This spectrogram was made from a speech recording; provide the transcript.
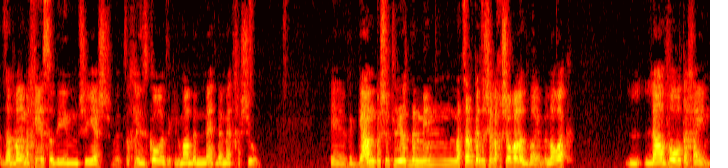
זה הדברים הכי יסודיים שיש וצריך לזכור את זה, כאילו מה באמת באמת חשוב. אה, וגם פשוט להיות במין מצב כזה של לחשוב על הדברים ולא רק לעבור את החיים.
